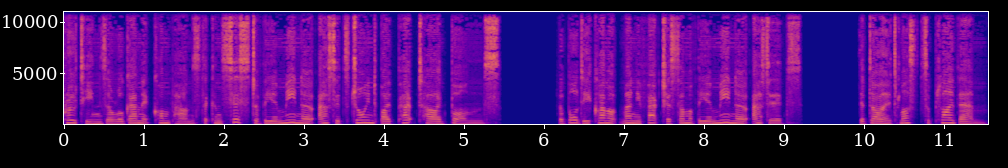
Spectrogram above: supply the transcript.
Proteins are organic compounds that consist of the amino acids joined by peptide bonds. The body cannot manufacture some of the amino acids. The diet must supply them.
